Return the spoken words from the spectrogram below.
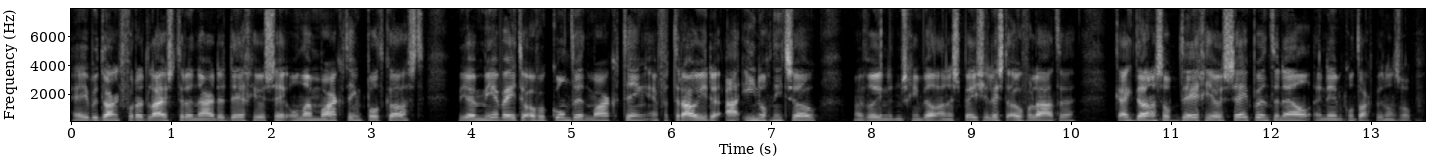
Hey, bedankt voor het luisteren naar de DGOC Online Marketing Podcast. Wil jij meer weten over content marketing en vertrouw je de AI nog niet zo, maar wil je het misschien wel aan een specialist overlaten? Kijk dan eens op dgoc.nl en neem contact met ons op.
